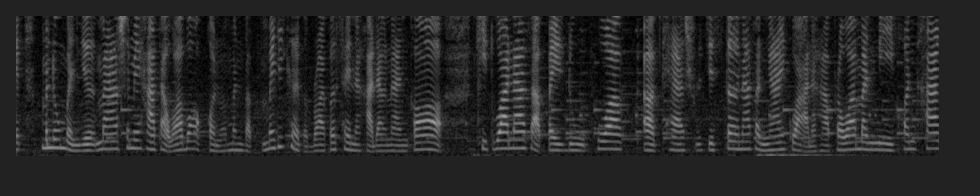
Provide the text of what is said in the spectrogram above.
ฟ มันดูเหมือนเยอะมากใช่ไหมคะ แต่ว่าบอกก่อนว่ามันแบบไม่ได้เกิดแบบร้อยเปอร์เซ็นต์นะคะ ดังนั้นก็คิดว่าน่าจะไปดูพวก cash register น่าจะง่ายกว่านะคะ เพราะว่ามันมีค่อนข้าง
